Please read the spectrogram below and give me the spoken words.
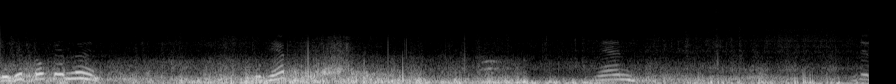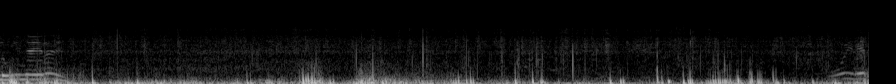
ลูกเห็บตกเต็มเลยลูกเห็บแมนไม่ใช่ลูกใหญ่เลยเว็บ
